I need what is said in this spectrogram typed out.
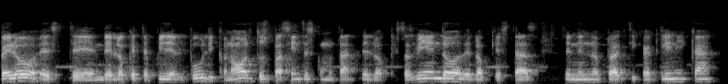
pero este, de lo que te pide el público, ¿no? Tus pacientes como tal, de lo que estás viendo, de lo que estás teniendo en práctica clínica,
